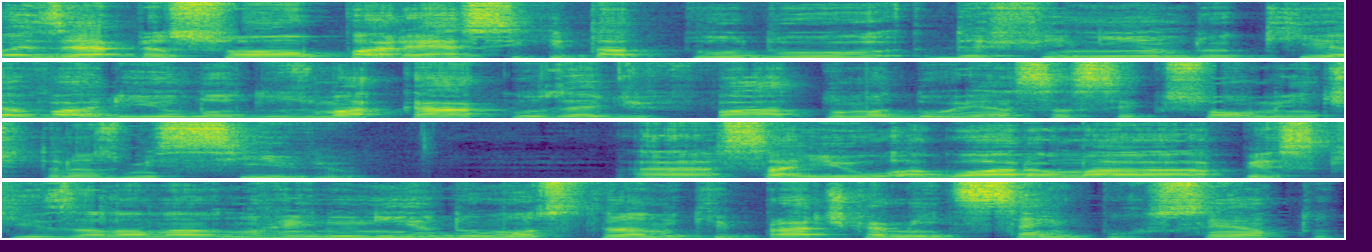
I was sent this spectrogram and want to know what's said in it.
Pois é, pessoal, parece que está tudo definindo que a varíola dos macacos é de fato uma doença sexualmente transmissível. Uh, saiu agora uma pesquisa lá no Reino Unido mostrando que praticamente 100%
